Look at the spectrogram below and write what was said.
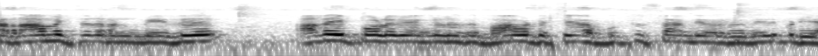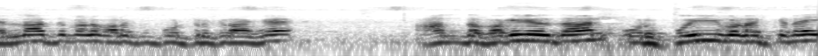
ஆர் ராமச்சந்திரன் மீது அதே போலவே எங்களது மாவட்ட செயலர் முத்துசாமி அவர்கள் மீது இப்படி எல்லாத்து மேல வழக்கு போட்டிருக்கிறாங்க. அந்த வகையில் தான் ஒரு பொய் வழக்கினை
